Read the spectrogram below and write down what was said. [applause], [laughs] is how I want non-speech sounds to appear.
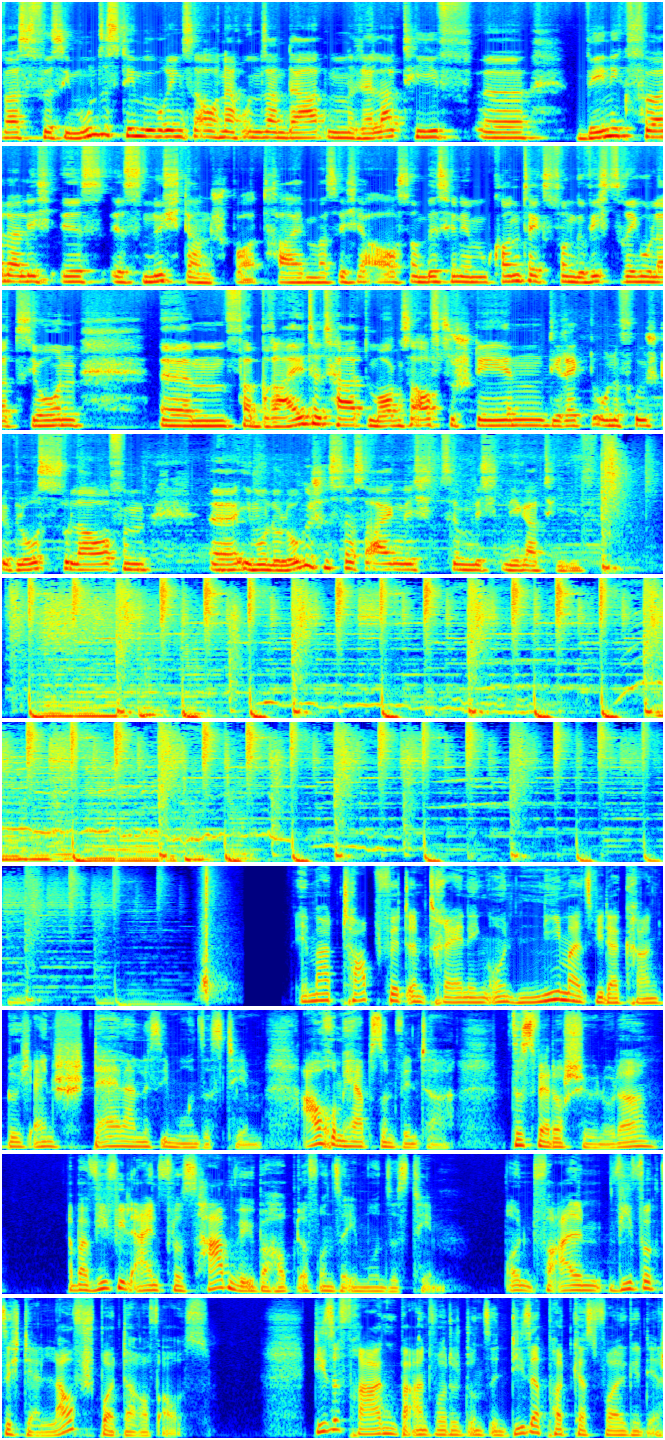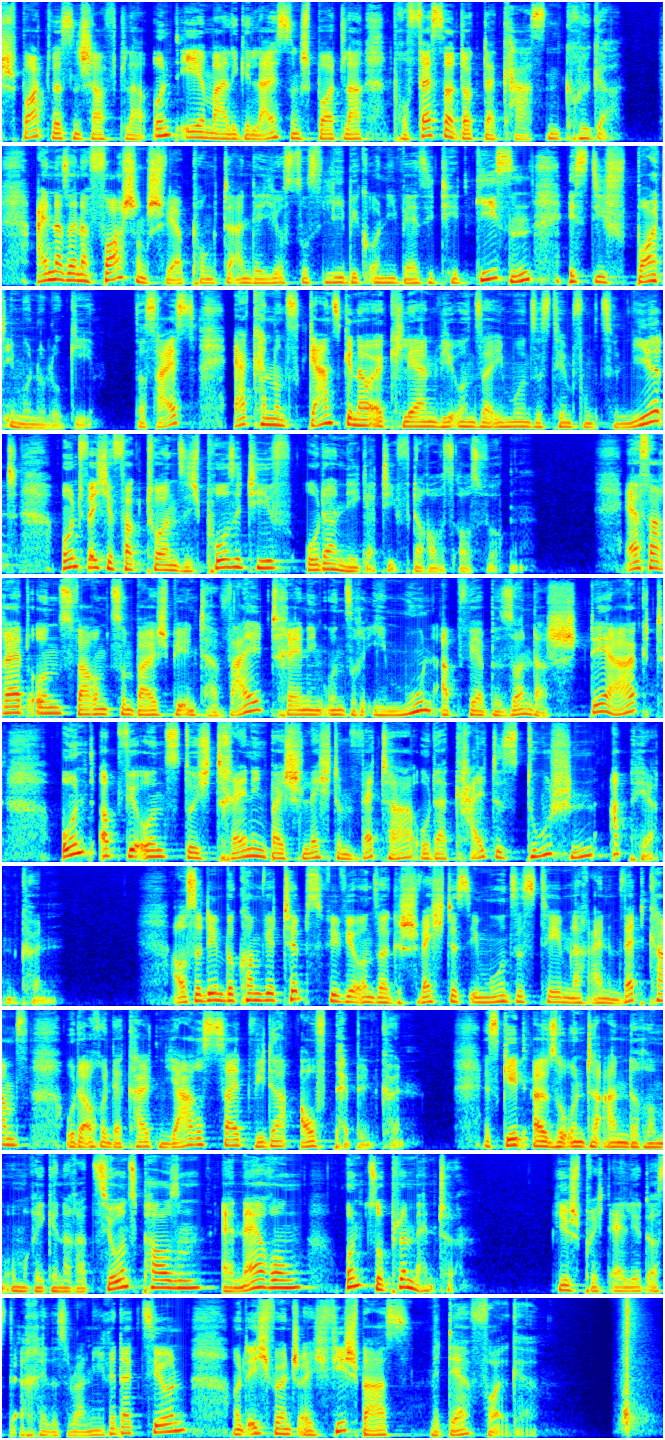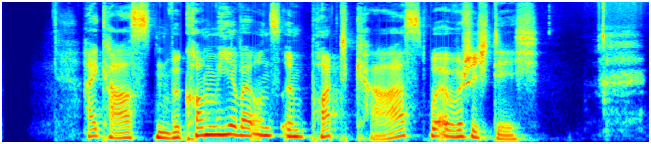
Was fürs Immunsystem übrigens auch nach unseren Daten relativ äh, wenig förderlich ist, ist nüchtern Sport treiben, was sich ja auch so ein bisschen im Kontext von Gewichtsregulation ähm, verbreitet hat, morgens aufzustehen, direkt ohne Frühstück loszulaufen. Äh, immunologisch ist das eigentlich ziemlich negativ. Immer topfit im Training und niemals wieder krank durch ein stählernes Immunsystem. Auch im Herbst und Winter. Das wäre doch schön, oder? Aber wie viel Einfluss haben wir überhaupt auf unser Immunsystem? Und vor allem, wie wirkt sich der Laufsport darauf aus? Diese Fragen beantwortet uns in dieser Podcast-Folge der Sportwissenschaftler und ehemalige Leistungssportler Professor Dr. Carsten Krüger. Einer seiner Forschungsschwerpunkte an der Justus Liebig Universität Gießen ist die Sportimmunologie. Das heißt, er kann uns ganz genau erklären, wie unser Immunsystem funktioniert und welche Faktoren sich positiv oder negativ daraus auswirken. Er verrät uns, warum zum Beispiel Intervalltraining unsere Immunabwehr besonders stärkt und ob wir uns durch Training bei schlechtem Wetter oder kaltes Duschen abhärten können. Außerdem bekommen wir Tipps, wie wir unser geschwächtes Immunsystem nach einem Wettkampf oder auch in der kalten Jahreszeit wieder aufpäppeln können. Es geht also unter anderem um Regenerationspausen, Ernährung und Supplemente. Hier spricht Elliot aus der Achilles Running Redaktion und ich wünsche euch viel Spaß mit der Folge. Hi Carsten, willkommen hier bei uns im Podcast. Wo erwische ich dich?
